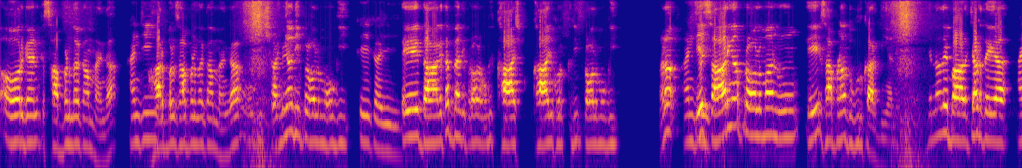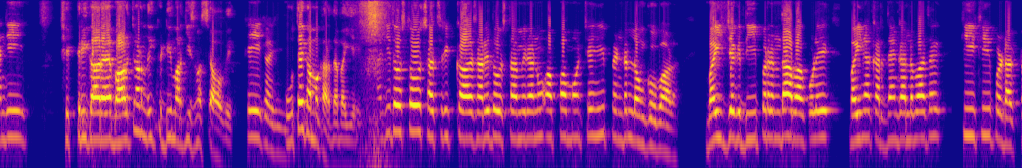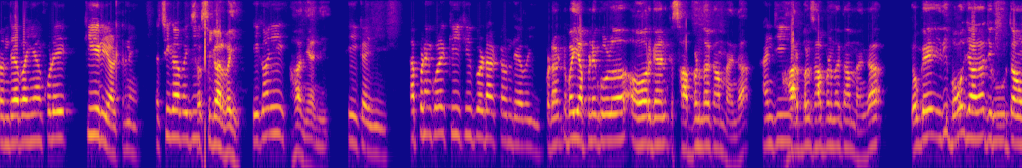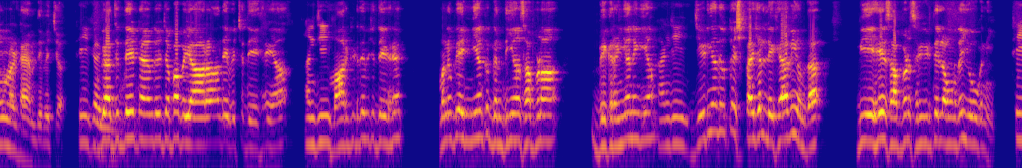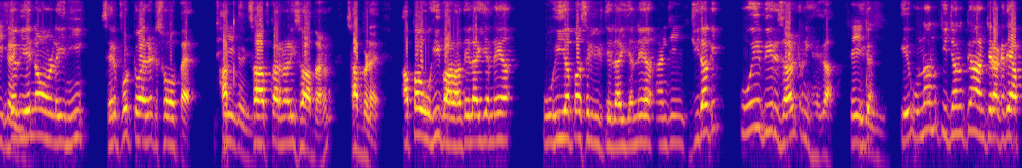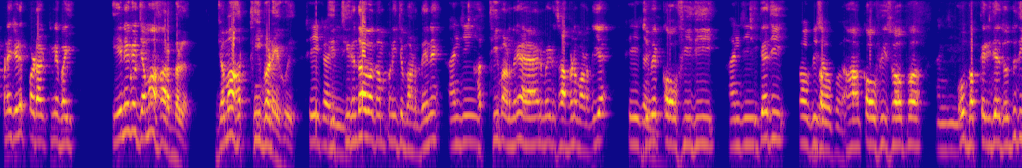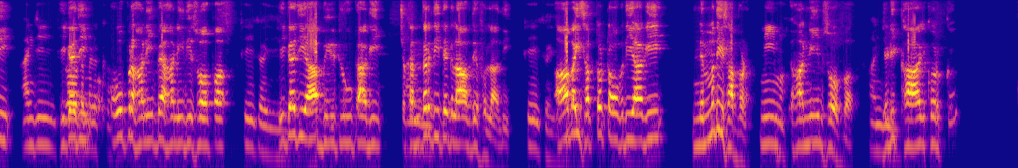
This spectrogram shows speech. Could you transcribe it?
Organic ਸਾਬਣ ਦਾ ਕੰਮ ਹੈਗਾ ਹਾਂਜੀ। ਹਰਬਲ ਸਾਬਣ ਦਾ ਕੰਮ ਹੈਗਾ ਉਹ ਵੀ ਛਾਈਆਂ ਦੀ ਪ੍ਰੋਬਲਮ ਹੋਗੀ ਠੀਕ ਆ ਜੀ। ਤੇ ਦਾਗ ਧੱਬਿਆਂ ਦੀ ਪ੍ਰੋਬਲਮ ਹੋਗੀ ਖਾਜ ਖਾਜ ਖੁਰਕ ਦੀ ਪ੍ਰੋਬਲਮ ਹੋਗੀ ਹਨਾ। ਇਹ ਸਾਰੀਆਂ ਪ੍ਰੋਬਲਮਾਂ ਨੂੰ ਇਹ ਸਾਬਣਾ ਦੂਰ ਕਰਦੀਆਂ ਨੇ। ਜਿਨ੍ਹਾਂ ਦੇ ਵਾਲ ਝੜਦੇ ਆ ਹਾਂਜੀ। ਛਿੱਕਰੀਕਾਰ ਹੈ ਵਾਲ ਝੜਨ ਦੀ ਕਿੱਡੀ ਮਰਜ਼ੀ ਸਮੱਸਿਆ ਹੋਵੇ। ਠੀਕ ਆ ਜੀ। ਉਹ ਤੇ ਕੰਮ ਕਰਦਾ ਬਾਈ ਇਹ। ਹਾਂਜੀ ਦੋਸਤੋ ਸਤਿ ਸ੍ਰੀ ਅਕਾਲ ਸਾਰੇ ਦੋਸਤਾਂ ਮੇਰਾ ਨੂੰ। ਆਪਾਂ ਪਹੁੰਚੇ ਜੀ ਪਿੰਡ ਲੌਂਗੋਵਾਲ। ਬਾਈ ਜਗਦੀਪ ਰੰਧਾਵਾ ਕੋਲੇ। ਬਾਈ ਨਾਲ ਕਰਦੇ ਆਂ ਗੱਲਬਾਤ। ਕੀ ਕੀ ਪ੍ਰੋਡਕਟ ਹੁੰਦੇ ਆ ਬਾਈਆਂ ਕੋਲੇ? ਕੀ ਰਿਜ਼ਲਟ ਨੇ? ਸਤਿ ਸ਼੍ਰੀ ਅਕਾਲ ਬਾਈ ਜੀ। ਸਤਿ ਸ਼੍ਰੀ ਅਕਾਲ ਬਾਈ। ਠੀਕ ਹੋ ਜੀ? ਹਾਂਜੀ ਹਾਂਜੀ। ਠੀਕ ਹੈ ਜੀ। ਆਪਣੇ ਕੋਲੇ ਕੀ ਕੀ ਪ੍ਰੋਡਕਟ ਹੁੰਦੇ ਆ ਬਾਈ? ਪ੍ਰੋਡਕਟ ਬਾਈ ਆਪਣੇ ਕੋਲ ਆਰਗੈਨਿਕ ਸਾਬਣ ਦਾ ਕੰਮ ਹੈਗਾ। ਹਾਂਜੀ। ਹਰਬਲ ਸਾਬਣ ਦਾ ਕੰਮ ਹੈਗਾ। ਕਿਉਂਕਿ ਇਹਦੀ ਬਹੁਤ ਜ਼ਿਆਦਾ ਜ਼ਰੂਰਤ ਆਉਣ ਵਾਲੇ ਟਾਈਮ ਦੇ ਵਿੱਚ। ਠੀਕ ਹੈ ਜੀ। ਅੱਜ ਦੇ ਟਾਈਮ ਦੇ ਵਿੱਚ ਆਪਾਂ ਬਾਜ਼ਾਰਾਂ ਦੇ ਵਿੱਚ ਦੇਖ ਰਹੇ ਹਾਂ। ਹਾਂਜੀ। ਮਾਰਕੀਟ ਦੇ ਵਿੱਚ ਦੇਖ ਰਹੇ ਹਾਂ। ਮਤਲਬ ਕਿ ਇੰਨੀਆਂ ਕੁ ਗੰਦੀਆਂ ਸਾਬਣਾਂ ਵਿਕ ਰਹੀਆਂ ਨੇਗੀਆਂ। ਹਾਂਜੀ। ਜਿਹੜੀਆਂ ਦੇ ਉੱਤੇ ਸਪੈਸ਼ਲ ਲਿਖਿਆ ਵੀ ਹੁੰਦਾ। ਵੀ ਇਹ ਸਾਬਣ ਸਰੀਰ ਤੇ ਲਾਉਣ ਦੇ ਯੋਗ ਨਹੀਂ। ਠੀਕ ਹੈ ਵੀ ਇਹ ਨਹਾਉਣ ਲਈ ਨਹੀਂ ਸਿਰਫ ਉਹ ਟਾਇਲਟ ਸੋਪ ਹੈ। ਠੀਕ ਹੈ ਹੱਥ ਜੀ। ਸਾਫ਼ ਕਰਨ ਵਾਲੀ ਸਾਬ ਹੈ ਸਾਬਣ ਹੈ। ਆਪਾਂ ਉਹੀ ਵਾਲਾਂ ਤੇ ਲਾਈ ਜਾਂਦੇ ਆ ਉਹੀ ਆਪਾਂ ਸਰੀਰ ਤੇ ਲਾਈ ਜਾਂਦੇ ਆ ਹਾਂਜੀ। ਜਿਹਦਾ ਕਿ ਕੋਈ ਵੀ ਰਿਜ਼ਲਟ ਨਹੀਂ ਹੈਗਾ। ਠੀਕ ਹੈ? ਜੀ। ਇਹ ਉਹਨਾਂ ਨੂੰ ਚੀਜ਼ਾਂ ਨੂੰ ਧਿਆਨ 'ਚ ਰੱਖਦੇ ਆਪਣੇ ਜਿਹੜੇ ਪ੍ਰੋਡਕਟ ਨੇ ਬਾਈ। ਇਹ ਨੇ ਕਿ ਜਮਾ ਹਰਬਲ ਜਮਾ ਹੱਥੀ ਬਣੇ ਹੋਏ। ਠੀਕ ਹੈ ਜੀ। ਇੱਥੇ ਰੰਧਾਵਾ ਕੰਪਨੀ 'ਚ ਬਣਦੇ ਨੇ। ਹਾਂਜੀ। ਹੱਥੀ ਬਣਦੇ ਨੇ ਹੈਂਡਮੇਡ ਸਾਬਣ ਬਣਦੀ ਹੈ। ਜਿਵੇਂ। ਕਾਫੀ ਦੀ ਹਾਂਜੀ। ਠੀਕ ਹੈ ਜੀ? ਕਾਫੀ ਸ਼ਾਪ ਹਾਂ ਕਾਫੀ ਸੌਪ ਹਾਂਜੀ। ਉਹ ਬੱਕਰੀ ਦੇ ਦੁੱਧ ਦੀ। ਹਾਂਜੀ ਠੀਕ ਹੈ ਜੀ? ਉਹ ਪਰ ਹਨੀ ਪੈ ਹਨੀ ਦੀ ਸੌਪ ਠੀਕ ਹੈ ਜੀ। ਠੀਕ ਹੈ ਜੀ ਆ ਬੀਟਰੂਟ ਆ ਗਈ ਚੁਕੰਦਰ ਦੀ ਤੇ ਗੁਲਾਬ ਦੇ ਫੁੱਲਾਂ ਦੀ। ਠੀਕ ਹੈ ਜੀ। ਆ ਬਾਈ ਸਭ ਤੋਂ ਟੌਪ ਦੀ ਆ ਗਈ ਨਿੰਮ ਦੀ ਸਾਬਣ। ਨੀਮ। ਹਾਂ ਨੀਮ ਸੋਪ। ਜਿਹੜੀ ਖਾਜ ਖੁਰਕ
